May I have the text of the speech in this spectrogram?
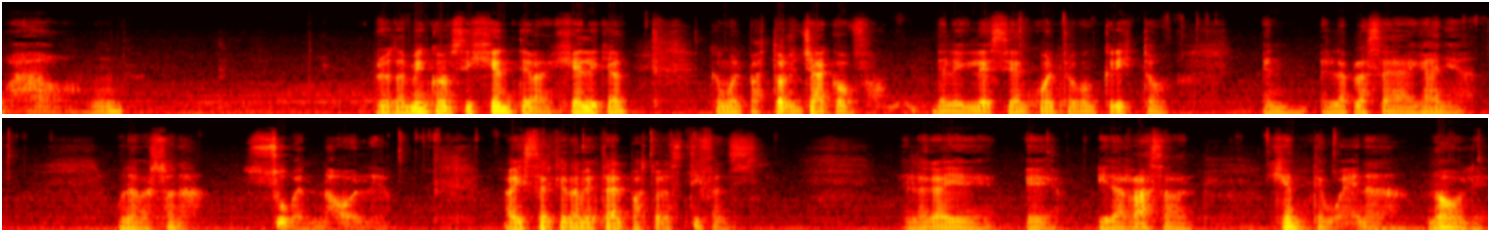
wow. Pero también conocí gente evangélica como el pastor Jacob de la iglesia Encuentro con Cristo en, la plaza de Agaña. Una persona súper noble. Ahí cerca también está el pastor Stephens, en la calle eh, Irarrázaval gente buena, noble.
